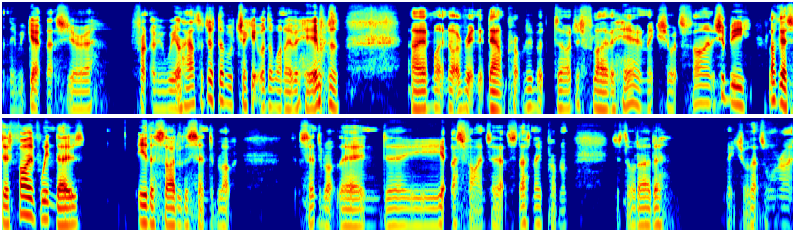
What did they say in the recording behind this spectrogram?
And there we go, that's your uh, front of your wheelhouse. I'll just double check it with the one over here because I might not have written it down properly, but uh, I'll just fly over here and make sure it's fine. It should be, like I said, five windows either side of the centre block centre block there, and uh, yep, that's fine. So that's that's no problem. Just thought I'd uh, make sure that's all right.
